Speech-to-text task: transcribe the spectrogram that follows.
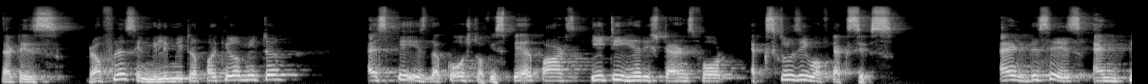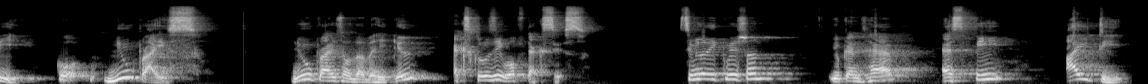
that is roughness in millimeter per kilometer. SP is the cost of spare parts. ET here stands for exclusive of taxes. And this is NP, new price, new price of the vehicle exclusive of taxes. Similar equation, you can have SP IT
